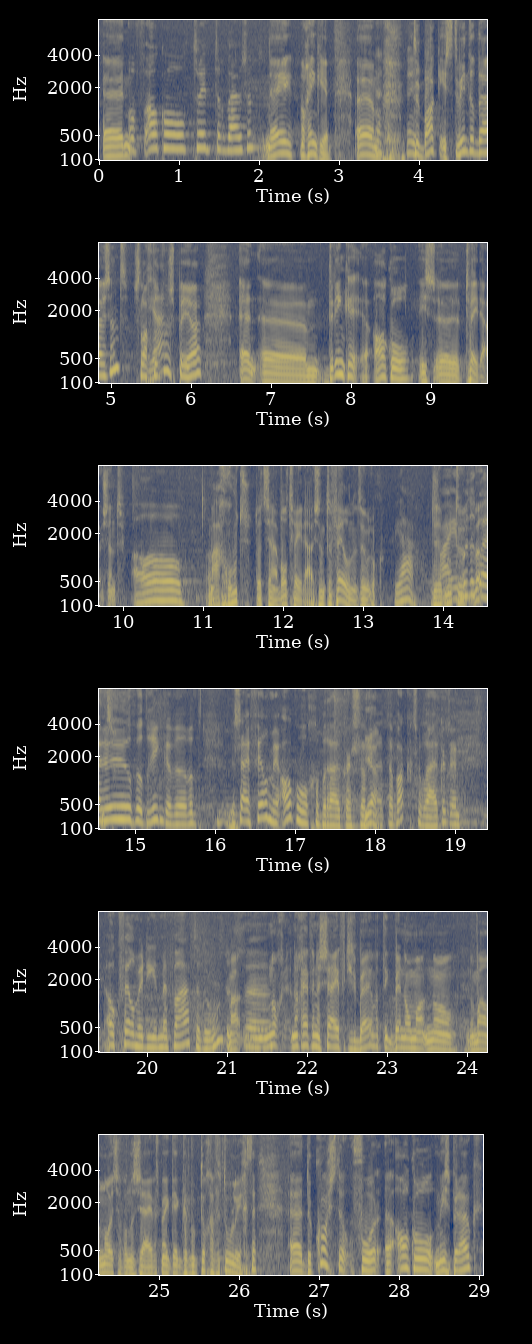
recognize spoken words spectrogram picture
eh, of alcohol 20.000? Nee, nog één keer. Ehm, Tabak is 20.000 slachtoffers Ja? per jaar. En ehm, drinken, eh, alcohol is eh 2000. Oh, Maar goed, dat zijn wel 2000 te veel natuurlijk. ja. Dus maar je moet ook wel iets- heel veel drinken. wil- Want er zijn veel meer alcoholgebruikers dan Ja. eh, tabakgebruikers. En ook veel meer die het met mate doen. Dus, maar eh, nog, nog even een cijfertje erbij, want ik ben normaal, no- normaal nooit zo van de cijfers, maar ik denk dat moet ik toch even toelichten. Eh, de kosten voor eh, alcoholmisbruik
